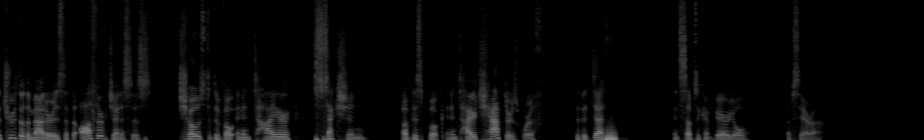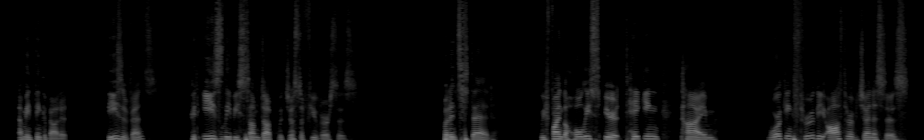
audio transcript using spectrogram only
The truth of the matter is that the author of Genesis chose to devote an entire section of this book, an entire chapter's worth, to the death and subsequent burial of Sarah. I mean, think about it. These events could easily be summed up with just a few verses. But instead, we find the Holy Spirit taking time, working through the author of Genesis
